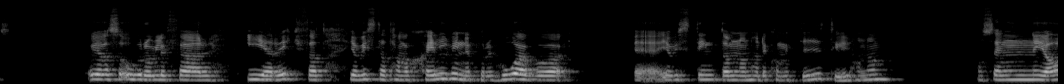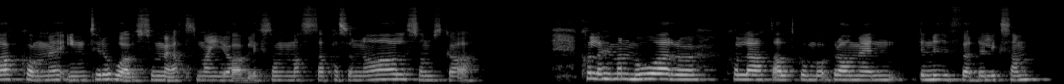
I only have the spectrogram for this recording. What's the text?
Och jag var så orolig för Erik för att jag visste att han var själv inne på Rehov och eh, jag visste inte om någon hade kommit dit till honom. Och sen när jag kommer in till Rehov så möts man ju av liksom massa personal som ska kolla hur man mår och kolla att allt går bra med den nyfödde liksom.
